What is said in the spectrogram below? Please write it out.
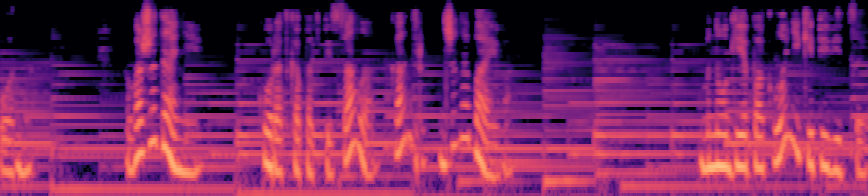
формы. В ожидании коротко подписала кадр Джанабаева. Многие поклонники певицы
